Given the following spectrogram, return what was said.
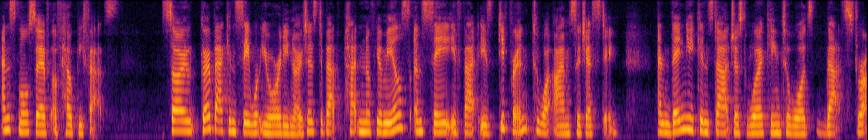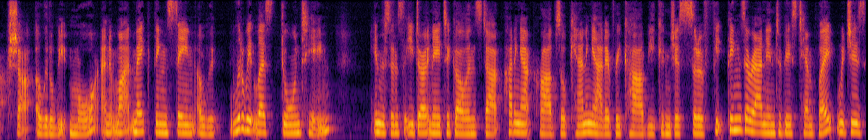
and a small serve of healthy fats. So go back and see what you already noticed about the pattern of your meals and see if that is different to what I'm suggesting. And then you can start just working towards that structure a little bit more. And it might make things seem a li- little bit less daunting in the sense that you don't need to go and start cutting out carbs or counting out every carb. You can just sort of fit things around into this template, which is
